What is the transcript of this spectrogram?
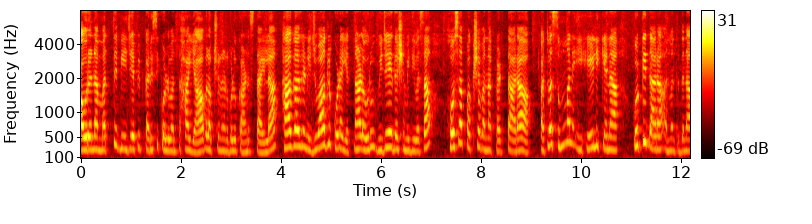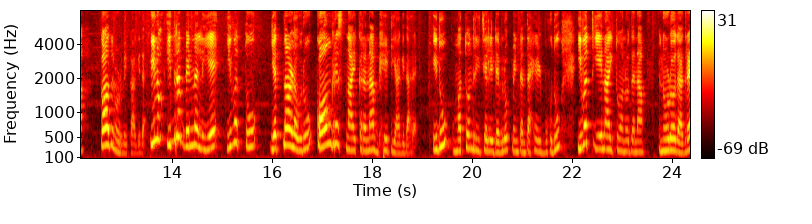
ಅವರನ್ನ ಮತ್ತೆ ಬಿಜೆಪಿ ಕರೆಸಿಕೊಳ್ಳುವಂತಹ ಯಾವ ಲಕ್ಷಣಗಳು ಕಾಣಿಸ್ತಾ ಇಲ್ಲ. ಹಾಗಾದ್ರೆ ನಿಜವಾಗ್ಲೂ ಕೂಡ ಯತ್ನಾಳ್ ಅವರು ವಿಜಯದಶಮಿ ದಿವಸ ಹೊಸ ಪಕ್ಷವನ್ನ ಕಟ್ತಾರಾ ಅಥವಾ ಸುಮ್ಮನೆ ಈ ಹೇಳಿಕೆನ ಕೊಟ್ಟಿದ್ದಾರಾ ಅನ್ನುವಂಥದ್ದನ್ನ ಕಾದು ನೋಡಬೇಕಾಗಿದೆ. ಇನ್ನು ಇದರ ಬೆನ್ನಲ್ಲಿಯೇ ಇವತ್ತು ಯತ್ನಾಳ್ ಅವರು ಕಾಂಗ್ರೆಸ್ ನಾಯಕರನ್ನ ಭೇಟಿಯಾಗಿದ್ದಾರೆ. ಇದು ಮತ್ತೊಂದು ರೀತಿಯಲ್ಲಿ ಡೆವಲಪ್ಮೆಂಟ್ ಅಂತ ಹೇಳಬಹುದು. ಇವತ್ತು ಏನಾಯಿತು ಅನ್ನೋದನ್ನ ನೋಡೋದಾದ್ರೆ,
